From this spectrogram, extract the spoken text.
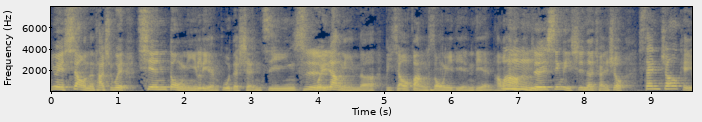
因为笑呢，它是会牵动你脸部的神经，是会让你呢比较放松一点点，好不好？嗯这是心理师呢传授三招可以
